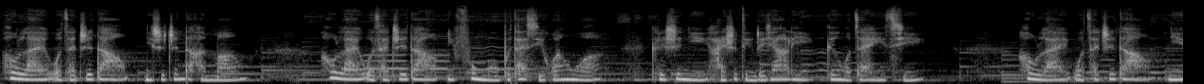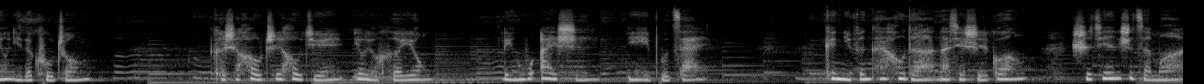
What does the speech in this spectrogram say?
后来我才知道你是真的很忙，后来我才知道你父母不太喜欢我，可是你还是顶着压力跟我在一起。后来我才知道你有你的苦衷，可是后知后觉又有何用？领悟爱时，你已不在。跟你分开后的那些时光。时间是怎么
